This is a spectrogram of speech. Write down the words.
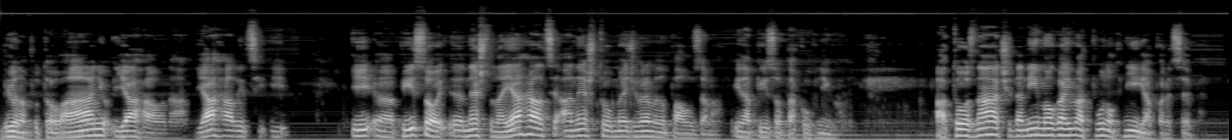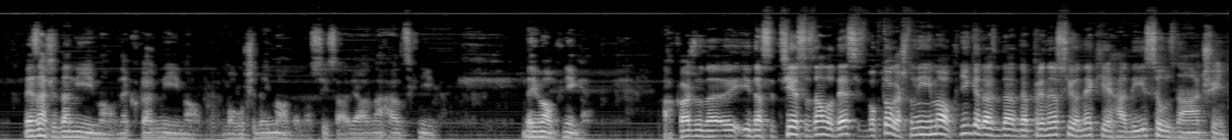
Bio na putovanju, jahao na jahalici i i uh, pisao e, nešto na jahalce, a nešto u međuvremenu pauzama i napisao takvu knjigu. A to znači da nije mogao imati puno knjiga pored sebe. Ne znači da nije imao, neko kaže nije imao, moguće da imao, da nosi sa ja, na jahalce knjiga, da imao knjige. A kažu da, i da se često znalo desiti zbog toga što nije imao knjige, da, da, da prenosio neke hadise u značenje.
